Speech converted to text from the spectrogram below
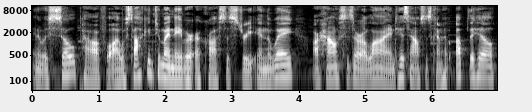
and it was so powerful. I was talking to my neighbor across the street and the way our houses are aligned, his house is kind of up the hill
